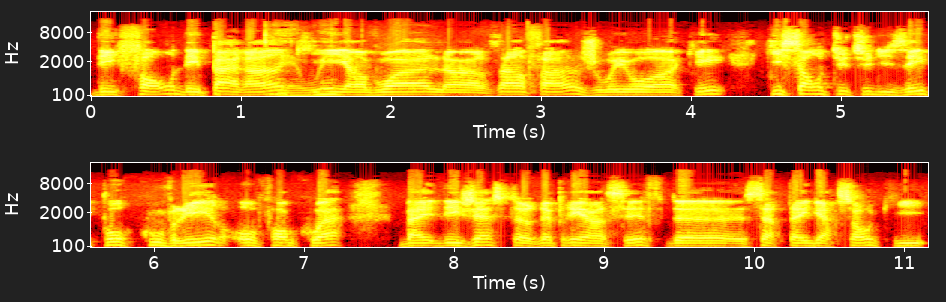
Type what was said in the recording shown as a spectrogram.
des fonds, des parents ben qui envoient leurs enfants jouer au hockey, qui sont utilisés pour couvrir, au fond quoi, ben, des gestes répréhensifs de certains garçons qui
